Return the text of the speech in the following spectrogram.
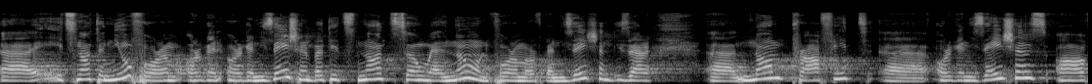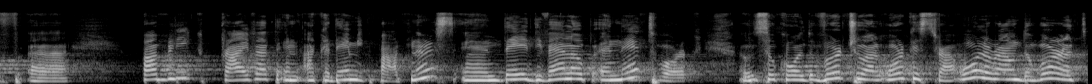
uh, it's not a new forum organ organization, but it's not so well-known forum organization. These are uh, non-profit uh, organizations of uh, public, private, and academic partners, and they develop a network, so-called virtual orchestra, all around the world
